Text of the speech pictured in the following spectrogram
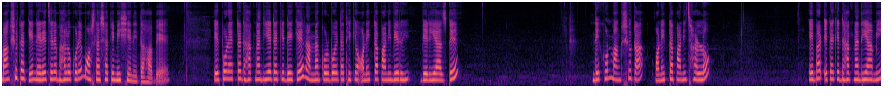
মাংসটাকে নেড়ে চেড়ে ভালো করে মশলার সাথে মিশিয়ে নিতে হবে। এরপর একটা ঢাকনা দিয়ে এটাকে ডেকে রান্না করব। এটা থেকে অনেকটা পানি বের বেরিয়ে আসবে। দেখুন মাংসটা অনেকটা পানি ছাড়লো। এবার এটাকে ঢাকনা দিয়ে আমি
